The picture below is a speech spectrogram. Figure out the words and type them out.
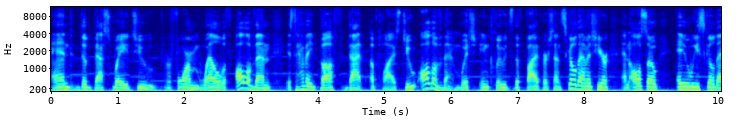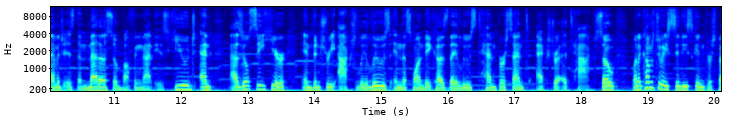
And the best way to perform well with all of them is to have a buff that applies to all of them which includes the five percent skill damage here. And also AoE skill damage is the meta so buffing that is huge. And as you'll see here infantry actually lose in this one because they lose 10 percent extra attack. So when it comes to a city skin perspective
